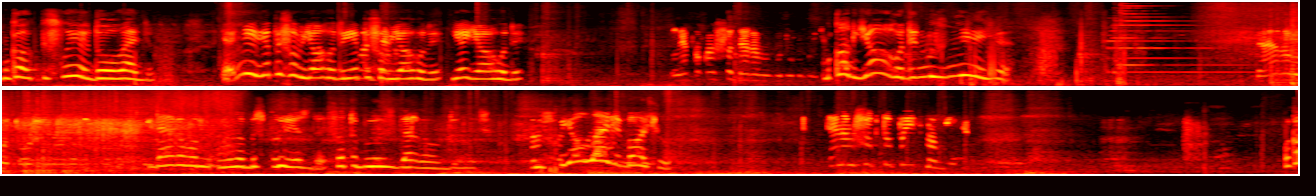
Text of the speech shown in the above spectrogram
Ну пішли до оленів. Я, ні, я пішов ягоди, я пішов ягоди, я ягоди. Поки що дерево буду робити. Ну как, ягоди нужнее. Дерево теж треба. Дерево, воно безполезне. Що ти будеш з деревом делать? Я оленя бачу. Це нам щоб топить, мабуть. Пока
